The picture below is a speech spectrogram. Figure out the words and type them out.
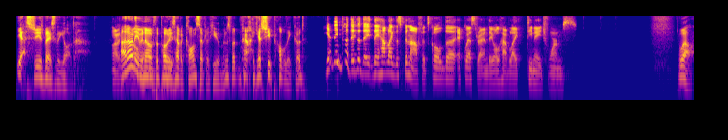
Yes, she is basically God. Alright, I don't well, even know then- if the ponies have a concept of humans, but I guess she probably could. Yeah, they do. They do. They they have like the spin-off. It's called uh, Equestria, and they all have like teenage forms. Well,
